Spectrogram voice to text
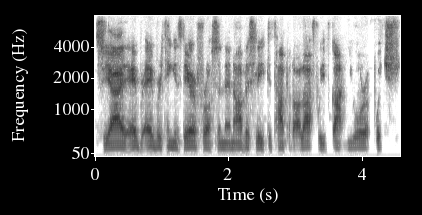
so yeah, every, everything is there for us. And then obviously to top it all off, we've got Europe, which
